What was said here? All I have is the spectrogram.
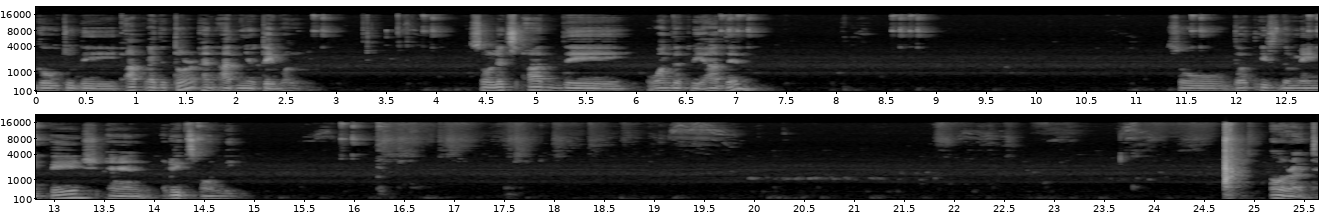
go to the app editor and add new table. So let's add the one that we added. So that is the main page and reads only. All right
